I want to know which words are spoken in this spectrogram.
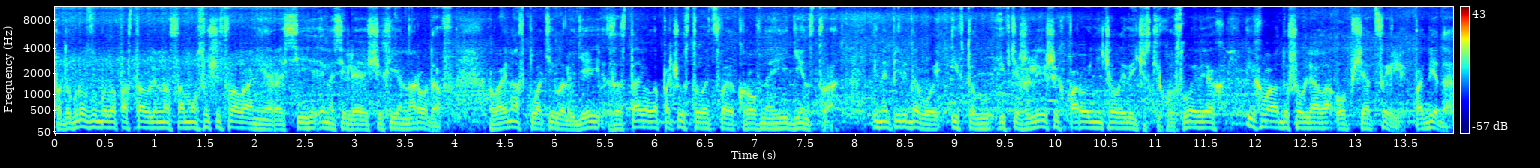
Под угрозу было поставлено само существование России и населяющих ее народов. Война сплотила людей, заставила почувствовать свое кровное единство. И на передовой, и в тылу, и в тяжелейших, порой нечеловеческих условиях их воодушевляла общая цель – победа.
